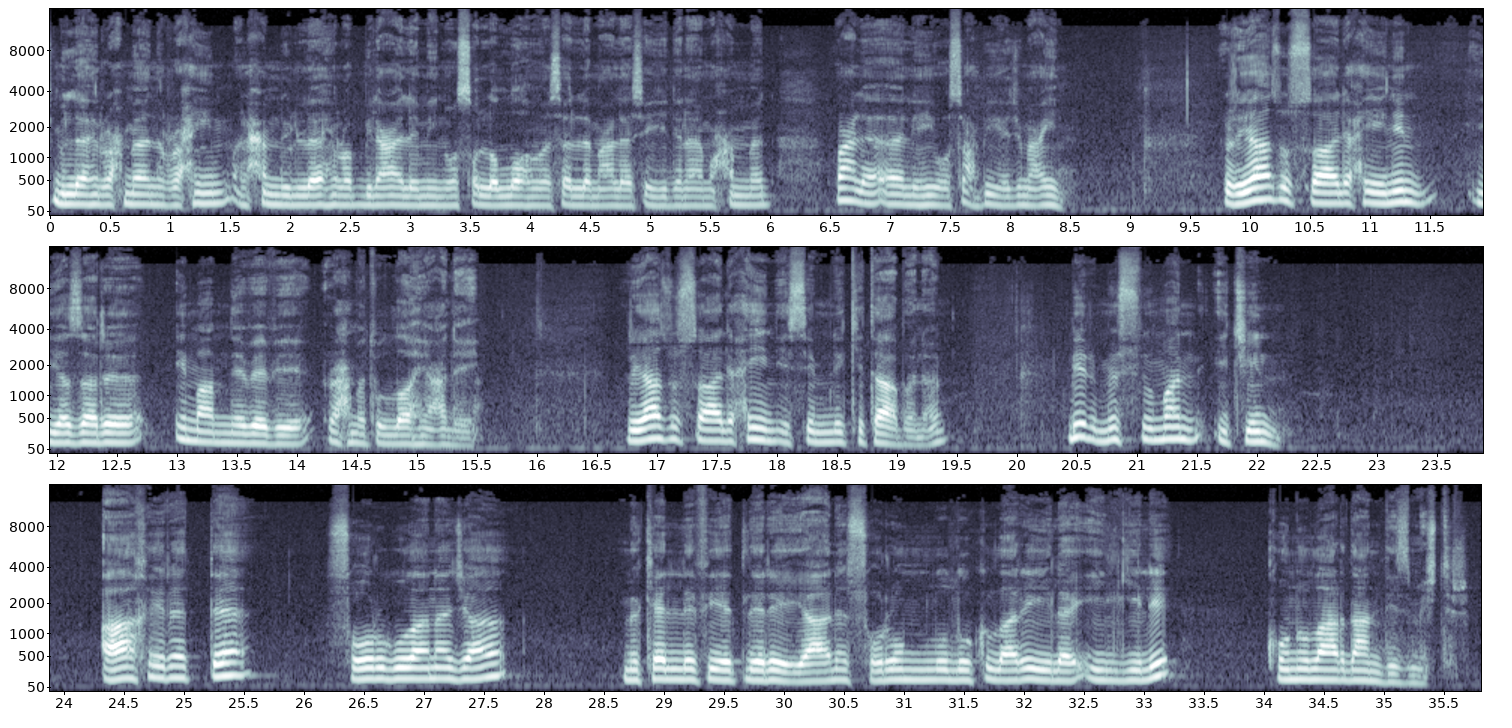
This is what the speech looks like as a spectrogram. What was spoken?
Bismillahirrahmanirrahim. Elhamdülillahi Rabbil alemin. Ve sallallahu ve sellem ala seyyidina Muhammed ve ala alihi ve sahbihi ecma'in. Riyazu Salihin'in yazarı İmam Nevevi rahmetullahi aleyh. Riyazu Salihin isimli kitabını bir Müslüman için ahirette sorgulanacağı mükellefiyetleri yani sorumlulukları ile ilgili konulardan dizmiştir.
